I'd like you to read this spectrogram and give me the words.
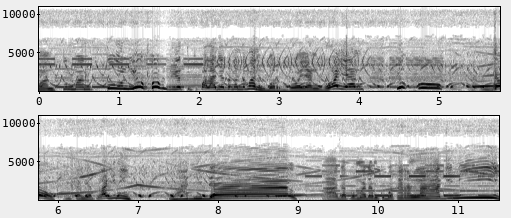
Mantul-mantul. Yuhu, lihat tuh kepalanya teman-teman. Bergoyang-goyang. Yuhu. Ayo, kita lihat lagi nih. Wadidaw. Ada pemadam kebakaran lagi nih.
